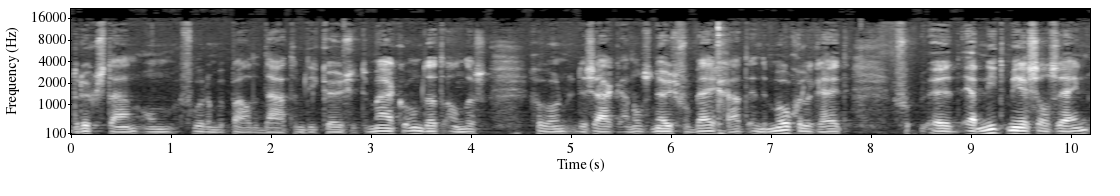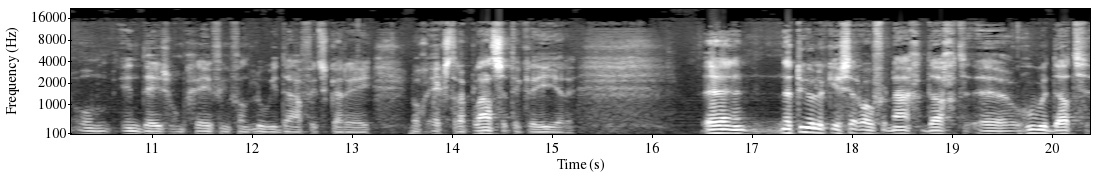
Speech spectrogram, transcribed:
druk staan om voor een bepaalde datum die keuze te maken. Omdat anders gewoon de zaak aan ons neus voorbij gaat en de mogelijkheid er niet meer zal zijn om in deze omgeving van Louis Davids Carré nog extra plaatsen te creëren. Uh, natuurlijk is er over nagedacht uh, hoe we dat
